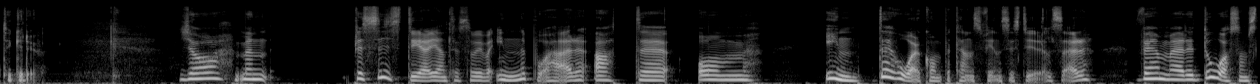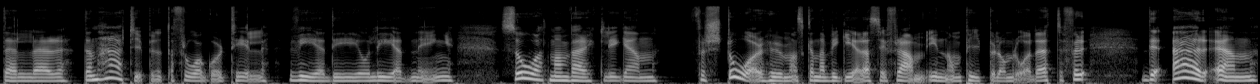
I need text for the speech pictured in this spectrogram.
tycker du? Ja, men precis det egentligen som vi var inne på här, att eh, om inte HR-kompetens finns i styrelser, vem är det då som ställer den här typen av frågor till vd och ledning? Så att man verkligen förstår hur man ska navigera sig fram inom people-området. För det är en,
